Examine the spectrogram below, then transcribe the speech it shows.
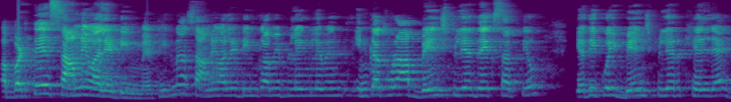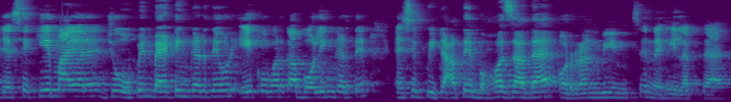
अब बढ़ते हैं सामने वाले टीम में, ठीक ना? सामने वाली टीम का भी प्लेइंग इलेवन इनका थोड़ा आप बेंच प्लेयर देख सकते हो। यदि कोई बेंच प्लेयर खेल जाए, जैसे के मायर है, जो ओपन बैटिंग करते हैं और एक ओवर का बॉलिंग करते हैं, ऐसे पिटाते बहुत ज़्यादा है और रन भी इनसे नहीं लगता है।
